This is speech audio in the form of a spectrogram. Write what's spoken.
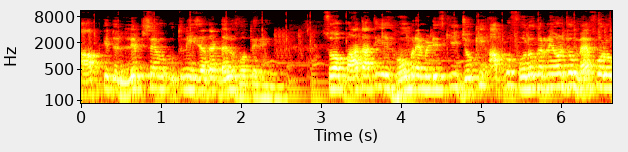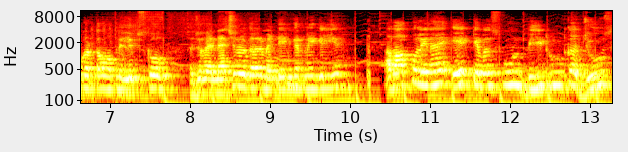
आपके जो लिप्स हैं वो उतने ही ज़्यादा डल होते रहेंगे। सो so, अब बात आती है होम रेमेडीज की जो कि आपको फॉलो करने और जो मैं फॉलो करता हूँ अपने लिप्स को जो है नेचुरल कलर मेंटेन करने के लिए। अब आपको लेना है एक टेबल स्पून बीट रूट का जूस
